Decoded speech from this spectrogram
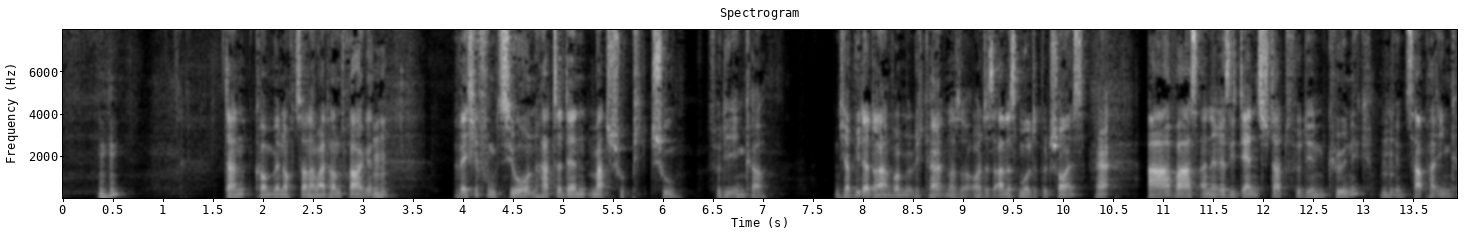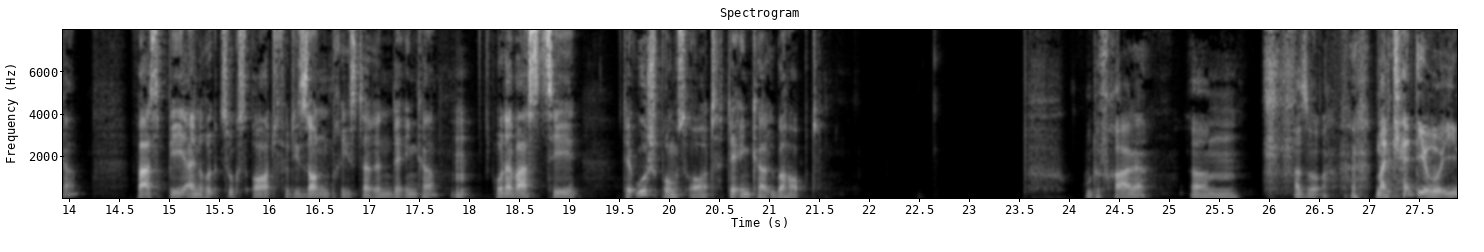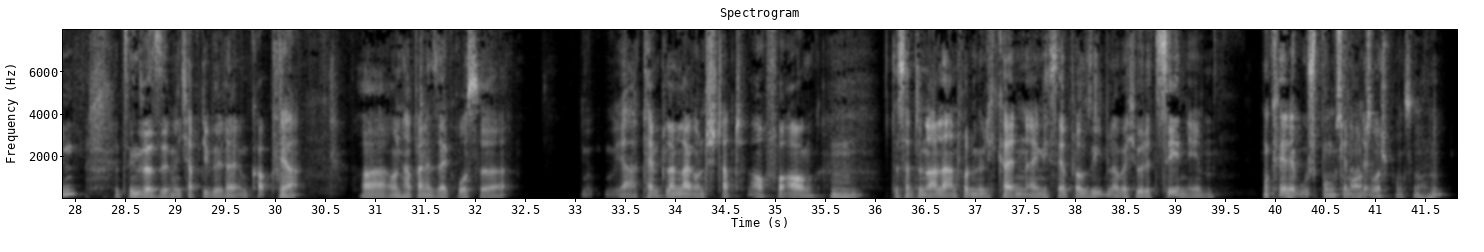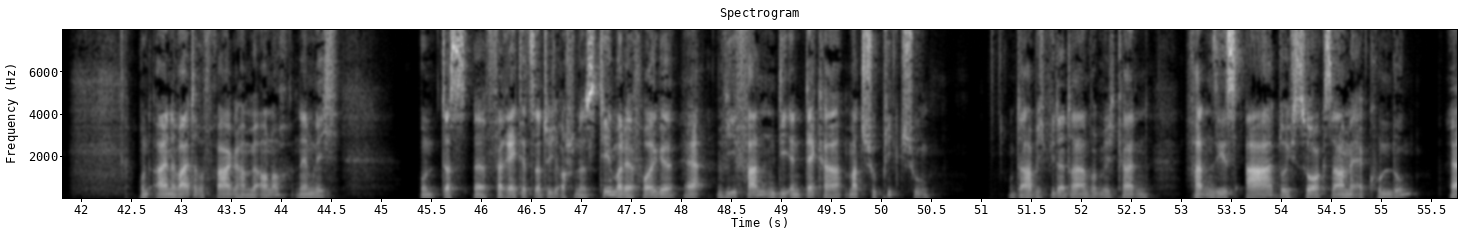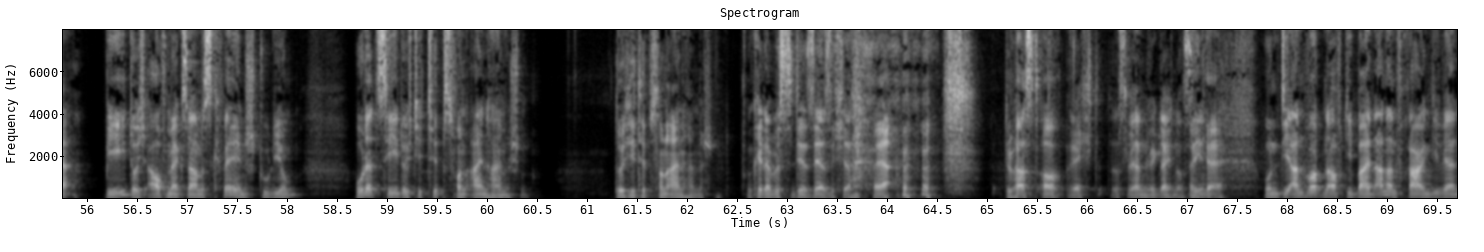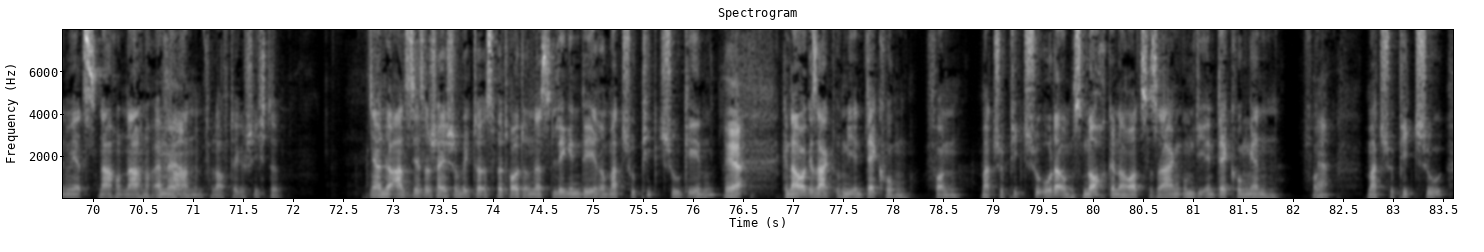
Dann kommen wir noch zu einer weiteren Frage. Mhm. Welche Funktion hatte denn Machu Picchu für die Inka? Und ich habe wieder drei Antwortmöglichkeiten, also heute ist alles Multiple Choice. Ja. A, war es eine Residenzstadt für den König, den Zappa Inka? War es B, ein Rückzugsort für die Sonnenpriesterin der Inka? Oder war es C, der Ursprungsort der Inka überhaupt? Gute Frage. Ähm, also, man kennt die Ruinen, beziehungsweise ich habe die Bilder im Kopf Ja, äh, und habe eine sehr große ja, Tempelanlage und Stadt auch vor Augen. Mhm. Deshalb sind alle Antwortmöglichkeiten eigentlich sehr plausibel, aber ich würde C nehmen. okay, der Ursprungsort. Genau, der Ursprungsort. Mhm. Und eine weitere Frage haben wir auch noch, nämlich, und das äh, verrät jetzt natürlich auch schon das Thema der Folge, Ja. wie fanden die Entdecker Machu Picchu? Und da habe ich wieder drei Antwortmöglichkeiten. Fanden sie es A durch sorgsame Erkundung, Ja. B durch aufmerksames Quellenstudium oder C durch die Tipps von Einheimischen? Durch die Tipps von Einheimischen. Okay, da bist du dir sehr sicher. Ja. Du hast auch recht, das werden wir gleich noch sehen. Okay. Und die Antworten auf die beiden anderen Fragen, die werden wir jetzt nach und nach noch erfahren im Verlauf der Geschichte. Ja, und du ahnst jetzt wahrscheinlich schon, Victor, es wird heute um das legendäre Machu Picchu gehen. Ja. Genauer gesagt um die Entdeckung von Machu Picchu oder um es noch genauer zu sagen, um die Entdeckungen von Ja. Machu Picchu.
